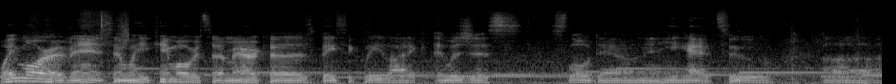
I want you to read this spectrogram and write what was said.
Way more advanced and when he came over to America it's basically like it was just slowed down and he had to uh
